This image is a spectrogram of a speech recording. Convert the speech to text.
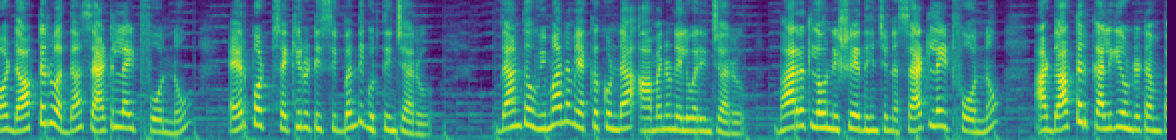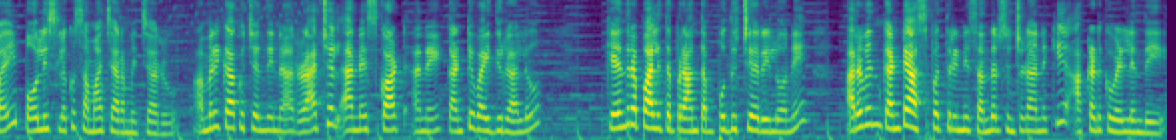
ఓ డాక్టర్ వద్ద శాటిలైట్ ఫోన్ను ఎయిర్పోర్ట్ సెక్యూరిటీ సిబ్బంది గుర్తించారు. దాంతో విమానం ఎక్కకుండా ఆమెను నిలువరించారు. భారత్లో నిషేధించిన శాటిలైట్ ఫోన్ను ఆ డాక్టర్ కలిగి ఉండటంపై పోలీసులకు సమాచారం ఇచ్చారు. అమెరికాకు చెందిన రాచెల్ అనే స్కాట్ అనే కంటి వైద్యురాలు కేంద్రపాలిత ప్రాంతం పుదుచ్చేరిలోని అరవింద్ కంటి ఆసుపత్రిని సందర్శించడానికి అక్కడకు వెళ్ళింది.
